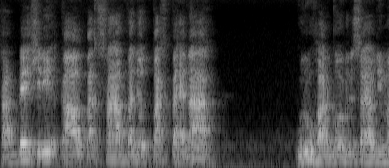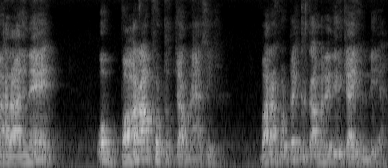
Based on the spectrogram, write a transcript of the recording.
ਸਾਡੇ ਸ੍ਰੀ ਅਕਾਲ ਤਖਤ ਸਾਹਿਬ ਦਾ ਜੋ ਤਖਤ ਹੈ ਨਾ, ਗੁਰੂ ਹਰਗੋਬਿੰਦ ਸਾਹਿਬ ਜੀ ਮਹਾਰਾਜ ਨੇ, ਉਹ 12 ਫੁੱਟ ਉੱਚਾ ਬਣਾਇਆ ਸੀ। 12 ਫੁੱਟ ਇੱਕ ਕਮਰੇ ਦੀ ਉਚਾਈ ਹੁੰਦੀ ਹੈ।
